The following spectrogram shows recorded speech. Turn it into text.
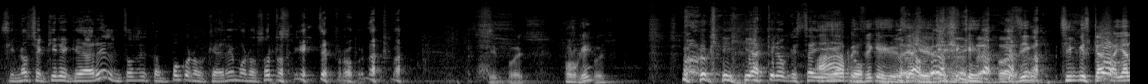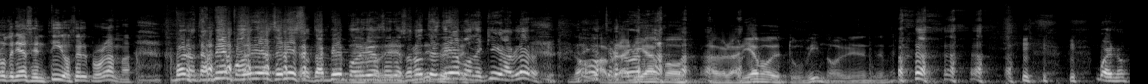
si no se quiere quedar él, entonces tampoco nos quedaremos nosotros en este programa, Sí, pues. ¿Por qué? Pues, porque ya creo que está llegando. Ah, pensé que, decía que- que- que- que sin, sin Vizcarra ya no tenía sentido hacer el programa. Bueno, también podría ser eso, también podría ser eso. No tendríamos de quién hablar. no, este programa. hablaríamos, hablaríamos de tu vino, evidentemente. Bueno,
